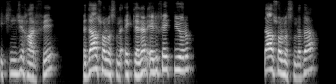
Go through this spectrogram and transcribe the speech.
ikinci harfi ve daha sonrasında eklenen elifi ekliyorum. Daha sonrasında da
